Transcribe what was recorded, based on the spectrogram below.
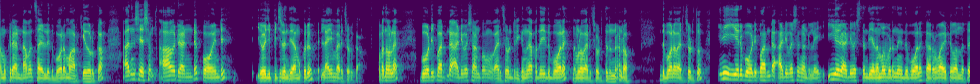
നമുക്ക് രണ്ടാമത്തെ സൈഡിൽ ഇതുപോലെ മാർക്ക് ചെയ്ത് കൊടുക്കാം അതിനുശേഷം ആ ഒരു രണ്ട് പോയിന്റ് യോജിപ്പിച്ചിട്ട് എന്ത് ചെയ്യാം? നമുക്കൊരു ലൈൻ വരച്ചു കൊടുക്കാം. അപ്പോൾ നമ്മളെ ബോഡി പാർട്ടിന്റെ അടിവശമാണ് ഇപ്പം വരച്ചുകൊണ്ടിരിക്കുന്നത്. അപ്പോൾ ഇതുപോലെ നമ്മൾ വരച്ചു കൊടുത്തിട്ടുണ്ട് കേട്ടോ ഇതുപോലെ വരച്ചു കൊടുത്തു ഇനി ഈ ഒരു ബോഡി പാർട്ടിന്റെ അടിവശം കണ്ടില്ലേ? ഈ ഒരു അടിവശത്ത് എന്ത് ചെയ്യുക നമ്മൾ ഇവിടുന്ന് ഇതുപോലെ കർവായിട്ട് വന്നിട്ട്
